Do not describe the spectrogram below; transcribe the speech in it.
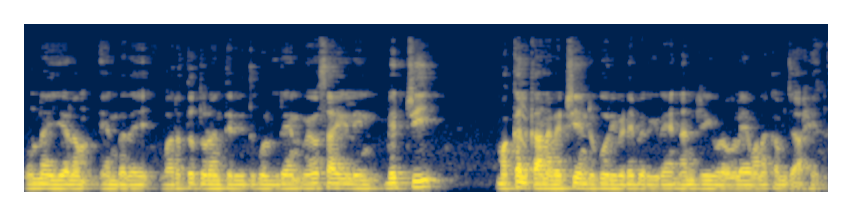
உண்ண இயலும் என்பதை வருத்தத்துடன் தெரிவித்துக் கொள்கிறேன். விவசாயிகளின் வெற்றி மக்களுக்கான வெற்றி என்று கூறி விடைபெறுகிறேன். நன்றி உறவுகளே. வணக்கம். ஜாஹித்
